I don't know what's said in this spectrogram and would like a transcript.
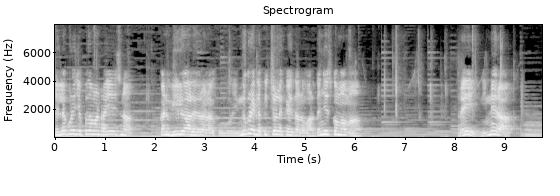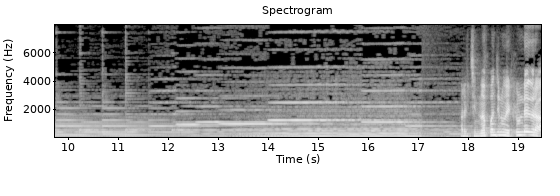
చెల్లెకు కూడా చెప్పుదామని ట్రై చేసిన కానీ వీలు కాలేదురా నాకు. ఎందుకురా ఇట్లా పిచ్చోళ్ళ లెక్క అవుతాను? అర్థం చేసుకో మామ. రే నిన్నేరా. అరే చిన్నప్పటి నుంచి నువ్వు ఎట్లుండేదిరా?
